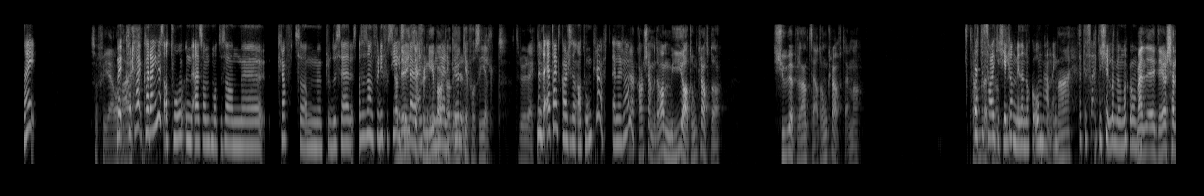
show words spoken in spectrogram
Nei, Sofie, å men nei. hva regnes atom... Er sånn, på en måte sånn uh, kraft som produseres Altså sånn, for de Ja, det er jo ikke fornybart, og det er ikke fossilt. Tror jeg Men det, jeg tenkte kanskje sånn atomkraft, eller sånn? Ja, kanskje, men det var mye atomkraft, da. 20 er atomkraft, eller noe. 30%. Dette sa ikke kildene mine noe om, Henning. Nei. Dette sa ikke kildene mine noe om. Men eh, det er jo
